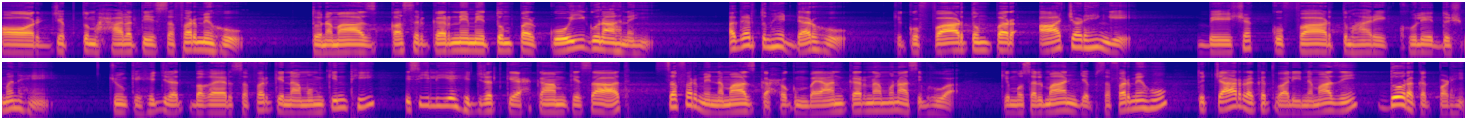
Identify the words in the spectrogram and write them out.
اور جب تم حالت سفر میں ہو تو نماز قصر کرنے میں تم پر کوئی گناہ نہیں۔ اگر تمہیں ڈر ہو کہ کفار تم پر آ چڑھیں گے، بے شک کفار تمہارے کھلے دشمن ہیں۔ چونکہ ہجرت بغیر سفر کے ناممکن تھی، اسی لیے ہجرت کے احکام کے ساتھ سفر میں نماز کا حکم بیان کرنا مناسب ہوا کہ مسلمان جب سفر میں ہوں تو چار رکت والی نمازیں دو رکت پڑھیں۔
